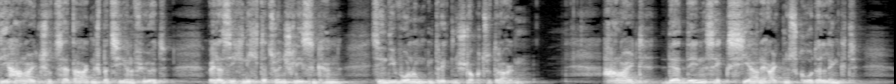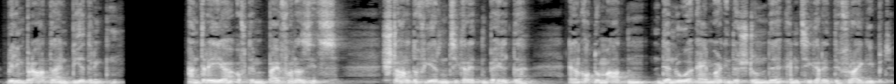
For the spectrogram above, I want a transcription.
die Harald schon seit Tagen spazieren führt, weil er sich nicht dazu entschließen kann, sie in die Wohnung im dritten Stock zu tragen. Harald, der den sechs Jahre alten Skoda lenkt, will im Prater ein Bier trinken. Andrea auf dem Beifahrersitz starrt auf ihren Zigarettenbehälter, einen Automaten, der nur einmal in der Stunde eine Zigarette freigibt.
